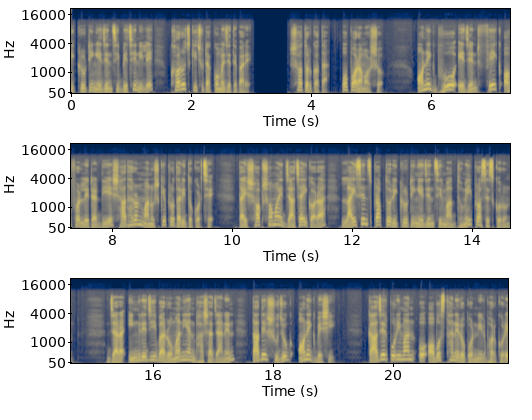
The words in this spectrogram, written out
রিক্রুটিং এজেন্সি বেছে নিলে খরচ কিছুটা কমে যেতে পারে। সতর্কতা ও পরামর্শ। অনেক ভুয়ো এজেন্ট ফেক অফার লেটার দিয়ে সাধারণ মানুষকে প্রতারিত করছে। তাই সব সময় যাচাই করা, লাইসেন্সপ্রাপ্ত রিক্রুটিং এজেন্সির মাধ্যমেই প্রসেস করুন। যারা ইংরেজি বা রোমানিয়ান ভাষা জানেন, তাদের সুযোগ অনেক বেশি। কাজের পরিমাণ ও অবস্থানের ওপর নির্ভর করে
